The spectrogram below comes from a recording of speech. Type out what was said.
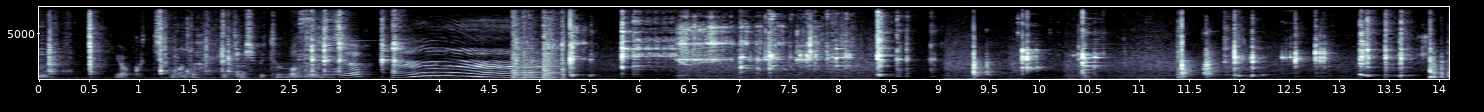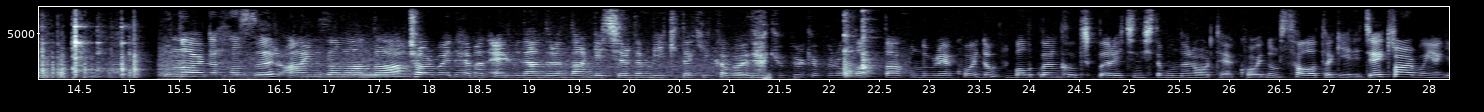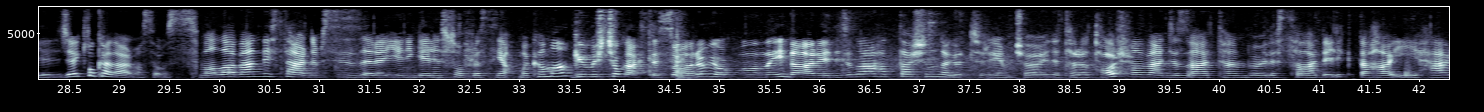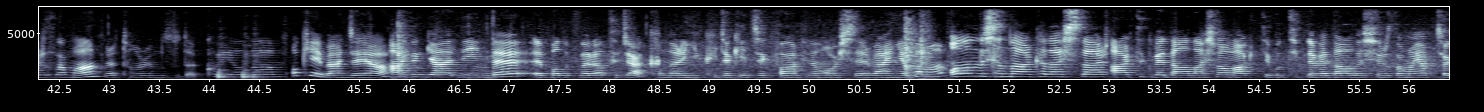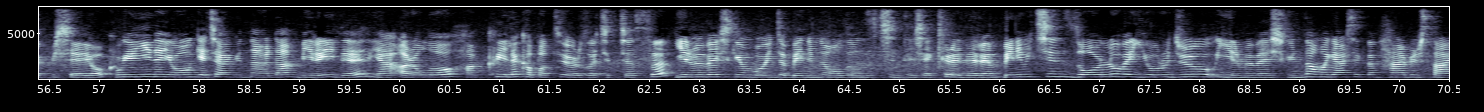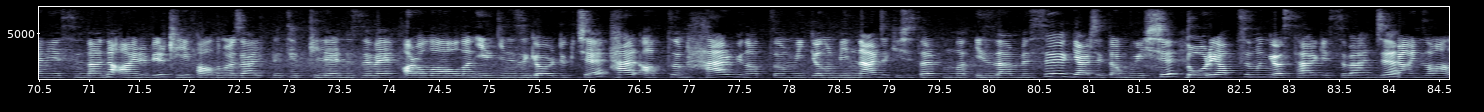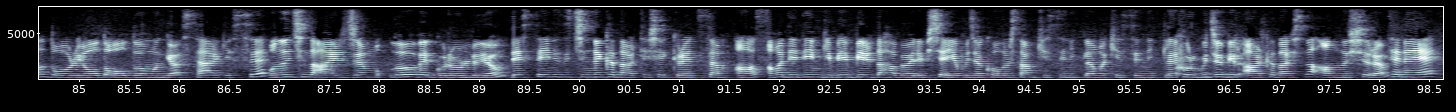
Yok çıkmadı. Gitmiş bütün basıncı. Hmm. Bunlar da hazır. Aynı zamanda çorbayı da hemen el blenderından geçirdim bir iki dakika. Böyle köpür köpür oldu hatta. Bunu da buraya koydum. Balıkların kılçıkları için işte bunları ortaya koydum. Salata gelecek. Barbunya gelecek. Bu kadar masamız. Vallahi ben de isterdim sizlere yeni gelin sofrası yapmak ama gümüş çok aksesuarım yok. Bununla idare edeceğiz. Aa, hatta şunu da götüreyim. Şöyle tarator. Ama bence zaten böyle sadelik daha iyi her zaman. Taratorumuzu da koyalım. Okey bence ya. Aydın geldiğinde e, balıkları atacak. Onları yıkayacak edecek falan filan o işleri ben yapamam. Onun dışında arkadaşlar artık vedalaşma vakti. Bu tiple vedalaşırız ama yapacak bir şey yok. Bugün yine yoğun geçen günlerden biriydi. Yani Aralık'ı hakkıyla kapatıyoruz açıkçası. 25 gün boyunca benimle olduğunuz için teşekkür ederim. Benim için zorlu ve yorucu 25 gündü ama gerçekten her bir saniyesinden de ayrı bir keyif aldım. Özellikle tepkilerinizi ve Aralık'a olan ilginizi gördükçe her attığım, her gün attığım videonun binlerce kişi tarafından izlenmesi gerçekten bu işi doğru yaptığımın göstergesi bence. Ve aynı zamanda doğru yolda olduğumun göstergesi. Onun için de ayrıca mutlu ve gururluyum. Desteğiniz için ne kadar teşekkür etsem az. Ama dediğim gibi bir daha böyle bir şey yapacak olursam kesinlikle ama kesinlikle kurgucu bir arkadaşla anlaşırım. Seneye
